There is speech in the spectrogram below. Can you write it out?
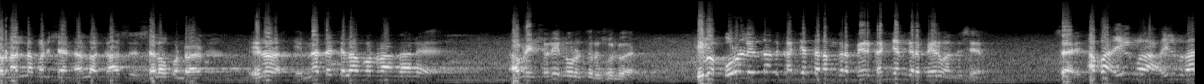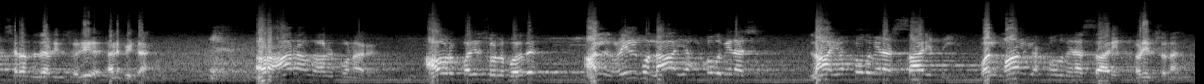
ஒரு நல்ல மனுஷன் நல்ல காசு செலவு பண்றாரு. என்ன என்னத்த செலவு பண்றாங்க அப்படின்னு சொல்லி இன்னொருத்தர் சொல்லுவார். இப்ப பொருள் இருந்தா அந்த கஞ்சத்தனம்ங்கிற பேர் கஞ்சன்கிற பேர் வந்து சேரும். சரி அப்ப அயில்மு அயில்மு தான் சிறந்தது அப்படின்னு சொல்லி அனுப்பிட்டாங்க. அவர் ஆறாவது ஆள் போனாரு. அவரு பதில் சொல்லும் பொழுது அல் இல்மு லா யஹ்ஃபது மினஸ் லா யஹ்ஃபது மினஸ் சாரிகி வல் மால் யஹ்ஃபது மினஸ் சாரி அப்படின்னு சொன்னாங்க.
